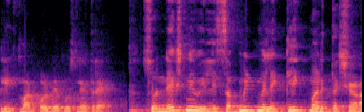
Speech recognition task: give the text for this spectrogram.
ಕ್ಲಿಕ್ ಮಾಡ್ಕೊಳ್ಬೇಕು ಸ್ನೇಹಿತರೆ. ಸೊ ನೆಕ್ಸ್ಟ್ ನೀವು ಇಲ್ಲಿ ಸಬ್ಮಿಟ್ ಮೇಲೆ ಕ್ಲಿಕ್ ಮಾಡಿದ ತಕ್ಷಣ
